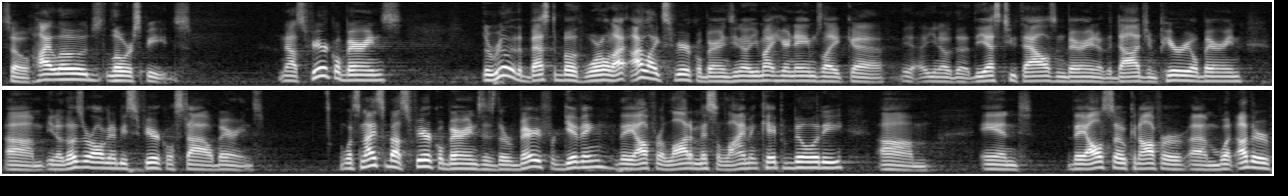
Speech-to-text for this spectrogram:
So high loads, lower speeds. Now spherical bearings, they're really the best of both worlds. I, I, like spherical bearings. You know, you might hear names like, uh, you know, the, the S2000 bearing or the Dodge Imperial bearing. Um, you know, those are all going to be spherical style bearings. What's nice about spherical bearings is they're very forgiving. They offer a lot of misalignment capability. Um, and they also can offer um, what other,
